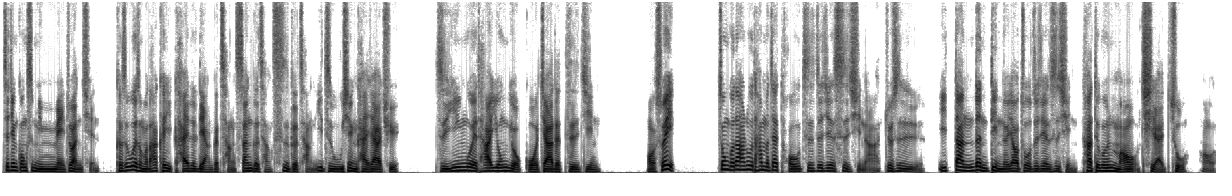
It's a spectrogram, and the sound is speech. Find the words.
这间公司明明没赚钱，可是为什么它可以开了两个厂、三个厂、四个厂，一直无限开下去？只因为它拥有国家的资金哦，所以中国大陆他们在投资这件事情啊，就是一旦认定了要做这件事情，他就会毛起来做哦，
